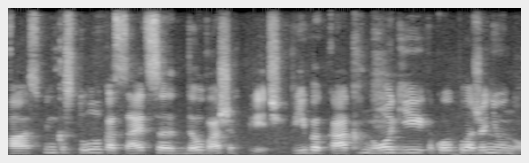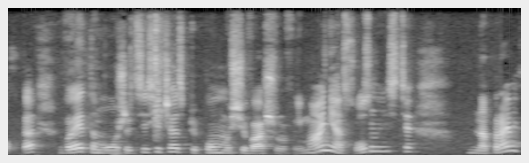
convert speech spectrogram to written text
а, спинка стула касается до ваших плеч, либо как ноги, какое положение у ног, да, вы это можете сейчас при помощи вашего внимания, осознанности направить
